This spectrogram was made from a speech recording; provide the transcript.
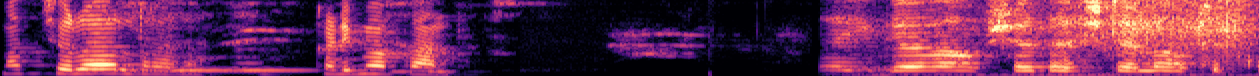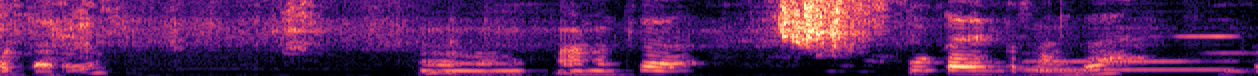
ಮತ್ತೆ ಚಲೋ ಅಲ್ರಿ ಅದು, ಕಡಿಮೆ ಆಕಾಂತ. ಈಗ ಔಷಧ ಅಷ್ಟೆಲ್ಲ ಔಷಧ ಕೊಟ್ಟಾರೆ ಆನಂತರ ಊಟ ಇಲ್ರಿ ನಂದು? ಈಗ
